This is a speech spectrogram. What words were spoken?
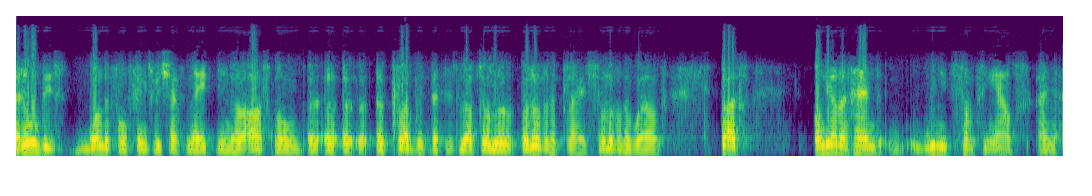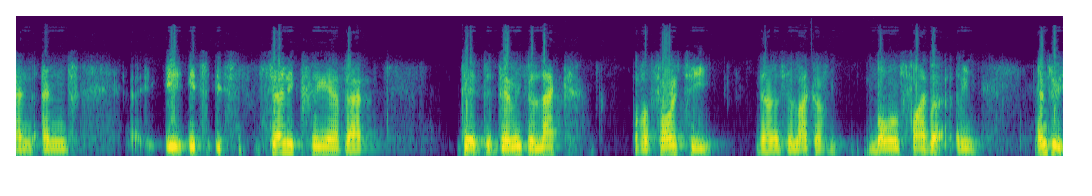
and all these wonderful things which have made you know Arsenal a, a, a club that is loved all, over, all over the place, all over the world. But on the other hand, we need something else, and and and it, it's it's fairly clear that there is a lack of authority. There is a lack of moral fiber. I mean, Andrew,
